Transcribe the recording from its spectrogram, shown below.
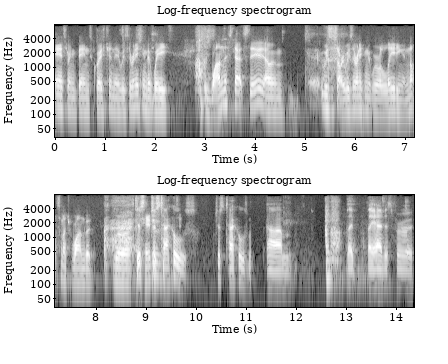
answering Ben's question there? Was there anything that we won the stats there? Um, uh, was sorry, was there anything that we were leading and not so much one, but we were just just of? tackles, just tackles. Um, they they had us for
